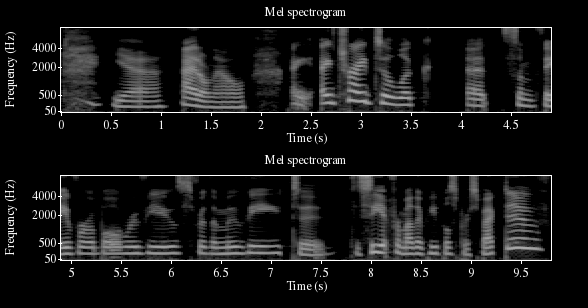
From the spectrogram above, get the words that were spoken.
yeah, I don't know. I I tried to look at some favorable reviews for the movie to to see it from other people's perspective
